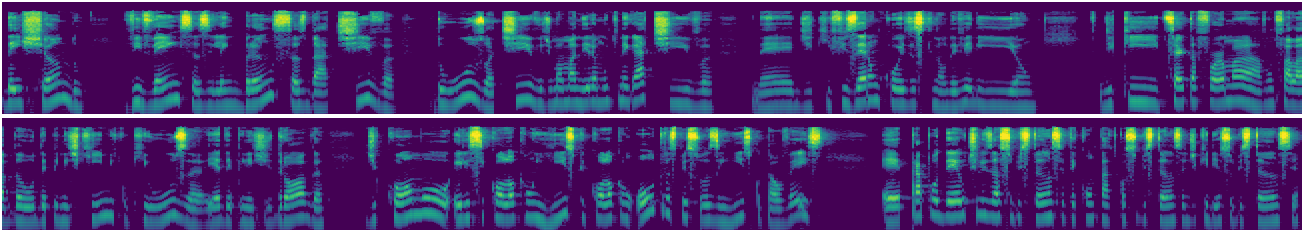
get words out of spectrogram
deixando vivências e lembranças da ativa do uso ativo de uma maneira muito negativa, né? De que fizeram coisas que não deveriam, de que, de certa forma, vamos falar do dependente químico que usa e é dependente de droga, de como eles se colocam em risco e colocam outras pessoas em risco, talvez, é, para poder utilizar a substância, ter contato com a substância, adquirir a substância,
